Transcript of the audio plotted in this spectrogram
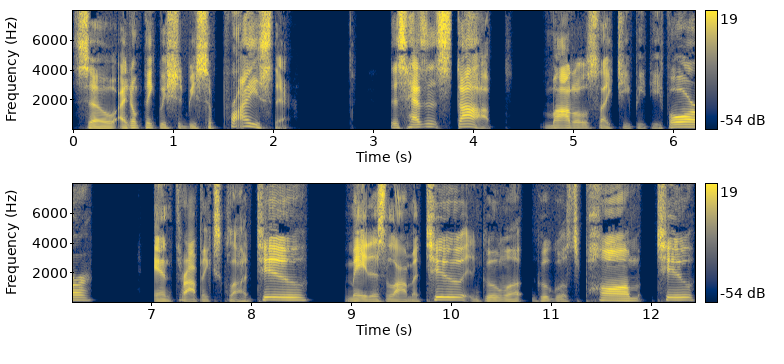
So I don't think we should be surprised there. This hasn't stopped models like GPT-4, Anthropic's Claude 2, Meta's Llama 2, and Google's PaLM 2.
